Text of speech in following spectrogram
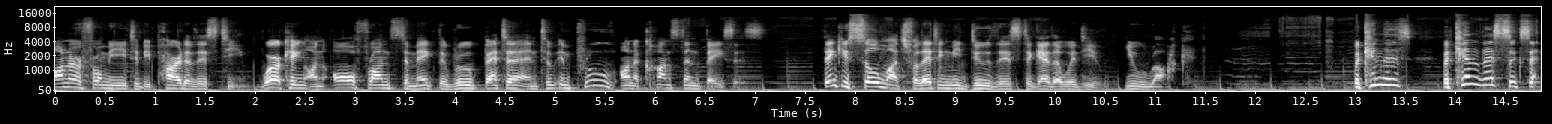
honor for me to be part of this team, working on all fronts to make the group better and to improve on a constant basis. Thank you so much for letting me do this together with you. You rock. But can this, but can this success,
